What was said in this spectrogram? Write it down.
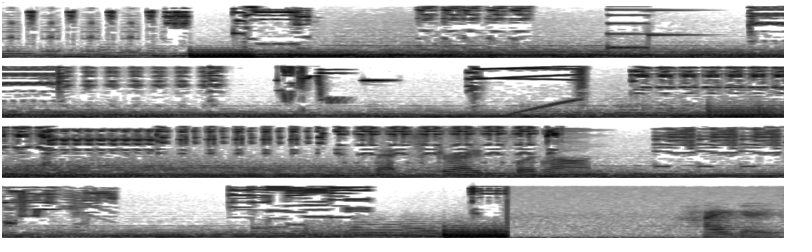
Stripe for on. Hi guys,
